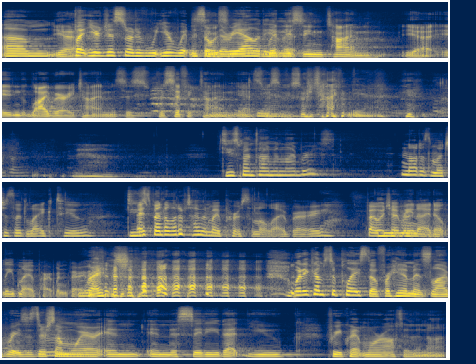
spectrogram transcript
Um, Yeah. But you're just sort of you're witnessing so the reality of it. witnessing time yeah in library time it's a specific time yeah specific sort of time Yeah. Man. Do you spend time in libraries? Not as much as I'd like to. Do you I sp- spend a lot of time in my personal library, by which I mean I don't leave my apartment very much. When it comes to place, though, for him, it's libraries. Is there Mm. somewhere in in this city that you frequent more often than not,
